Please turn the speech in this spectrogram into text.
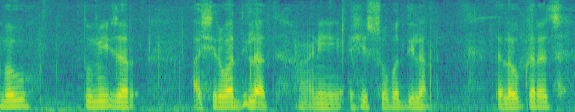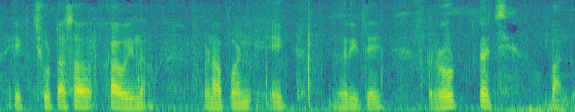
बघू. तुम्ही जर आशीर्वाद दिलात आणि अशी सोबत दिलात तर लवकरच एक छोटासा का होईना पण आपण एक घरी ते रोड टच बांधू.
